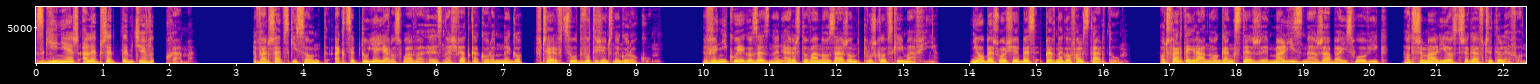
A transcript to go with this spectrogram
Zginiesz, ale przedtem cię wyrucham. Warszawski sąd akceptuje Jarosława S. na świadka koronnego w czerwcu 2000 roku. W wyniku jego zeznań aresztowano zarząd pruszkowskiej mafii. Nie obeszło się bez pewnego falstartu. O czwartej rano gangsterzy Malizna, Żaba i Słowik otrzymali ostrzegawczy telefon.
